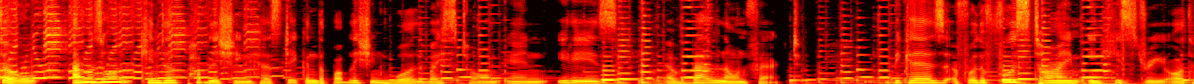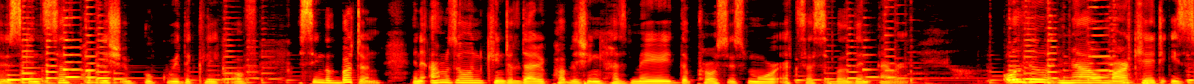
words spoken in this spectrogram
So Amazon Kindle Publishing has taken the publishing world by storm and it is a well-known fact because for the first time in history, authors can self publish a book with the click of a single button, and Amazon Kindle Direct Publishing has made the process more accessible than ever. Although now market is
